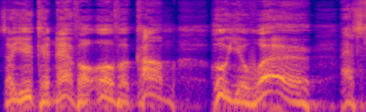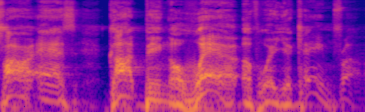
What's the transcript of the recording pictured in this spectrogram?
So you can never overcome who you were as far as God being aware of where you came from.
